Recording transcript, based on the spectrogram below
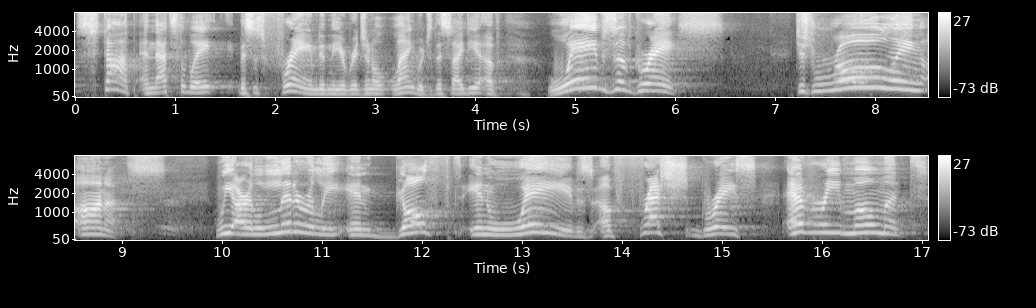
stop. And that's the way this is framed in the original language this idea of waves of grace just rolling on us. We are literally engulfed in waves of fresh grace every moment.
